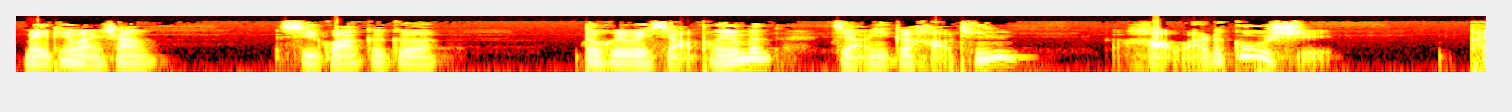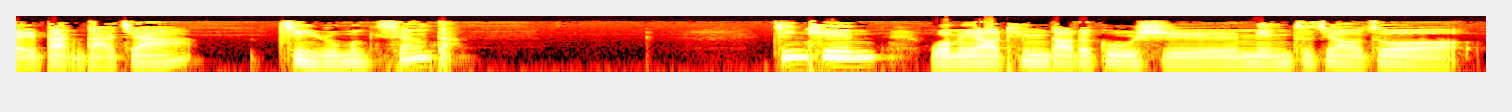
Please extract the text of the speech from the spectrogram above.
每天晚上，西瓜哥哥都会为小朋友们讲一个好听、好玩的故事，陪伴大家进入梦乡的。今天我们要听到的故事名字叫做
